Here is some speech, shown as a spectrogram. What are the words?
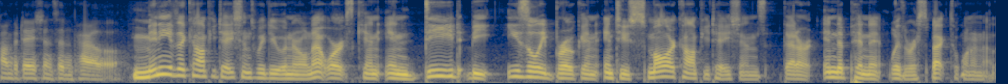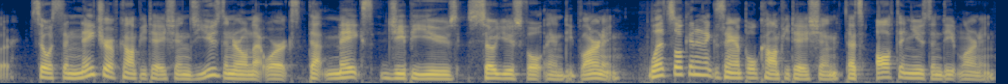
computations in parallel. Many of the computations we do in neural networks can indeed be easily broken into smaller computations that are independent with respect to one another. So it's the nature of computations used in neural networks that makes GPUs so useful in deep learning. Let's look at an example computation that's often used in deep learning,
